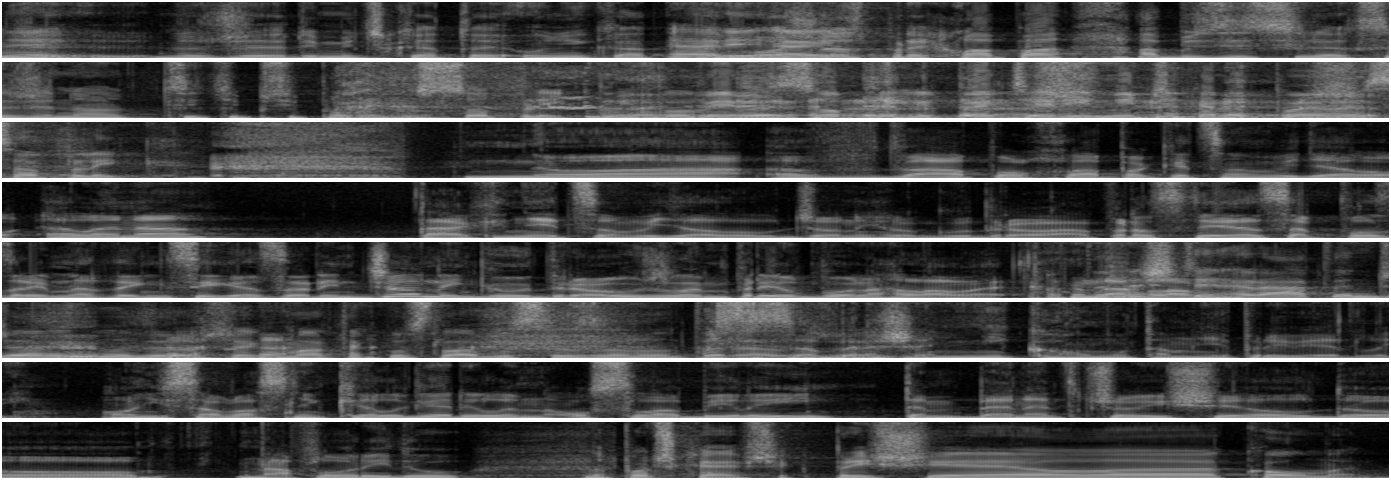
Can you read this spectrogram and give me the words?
Nie. Že, no, že rimička to je unikátna Ja možnosť pre chlapa, aby zistil, jak sa žena cíti pri porode. Soplik, my povieme soplik, vy poviete rimička, my povieme soplik. No a v 2,5 chlapa, keď som videl Elena, tak hneď som videl Johnnyho Goodrowa. Proste ja sa pozriem na ten ksik a hovorím, Johnny Goodrow, už len prilbu na hlave. A ten Na ešte hlavu. hrá, ten Johnny Goodrow, však mal takú slabú sezónu teraz. zober, že... že nikoho mu tam nepriviedli. Oni sa vlastne Calgary len oslabili. Ten Bennett, čo išiel do, na Floridu, No počkaj, však prišiel uh, Coleman.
